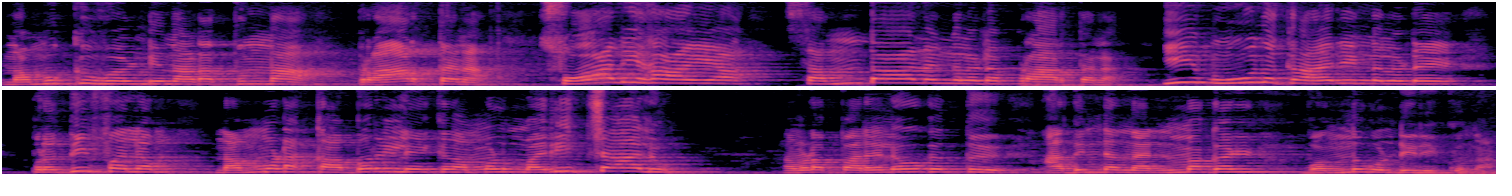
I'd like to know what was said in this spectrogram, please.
നമുക്ക് വേണ്ടി നടത്തുന്ന പ്രാർത്ഥന. സ്വാലിഹായ സന്താനങ്ങളുടെ പ്രാർത്ഥന. ഈ മൂന്ന് കാര്യങ്ങളുടെ പ്രതിഫലം നമ്മുടെ കബറിലേക്ക് നമ്മൾ മരിച്ചാലും നമ്മുടെ പരലോകത്ത് അതിന്റെ നന്മകൾ വന്നുകൊണ്ടിരിക്കുന്ന.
